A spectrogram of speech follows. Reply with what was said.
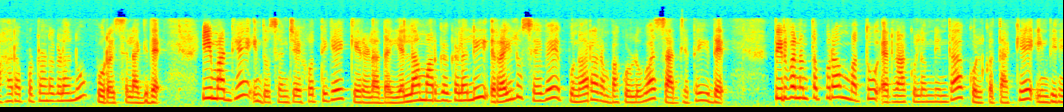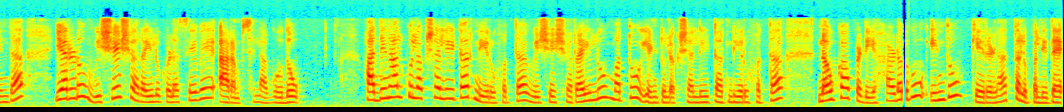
ಆಹಾರ ಪೊಟ್ಟಣಗಳನ್ನು ಪೂರೈಸಲಾಗಿದೆ. ಈ ಮಧ್ಯೆ ಇಂದು ಸಂಜೆ ಹೊತ್ತಿಗೆ ಕೇರಳದ ಎಲ್ಲಾ ಮಾರ್ಗಗಳಲ್ಲಿ ರೈಲು ಸೇವೆ ಪುನರಾರಂಭಗೊಳ್ಳುವ ಸಾಧ್ಯತೆ ಇದೆ. ತಿರುವನಂತಪುರಂ ಮತ್ತು ಎರ್ನಾಕುಲಂನಿಂದ ಕೋಲ್ಕತ್ತಾಕ್ಕೆ ಇಂದಿನಿಂದ ಎರಡು ವಿಶೇಷ ರೈಲುಗಳ ಸೇವೆ ಆರಂಭಿಸಲಾಗುವುದು. ಹದಿನಾಲ್ಕು ಲಕ್ಷ ಲೀಟರ್ ನೀರು ಹೊತ್ತ ವಿಶೇಷ ರೈಲು ಮತ್ತು ಎಂಟು ಲಕ್ಷ ಲೀಟರ್ ನೀರು ಹೊತ್ತ ನೌಕಾಪಡೆಯ ಹಡಗು ಇಂದು ಕೇರಳ ತಲುಪಲಿದೆ.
